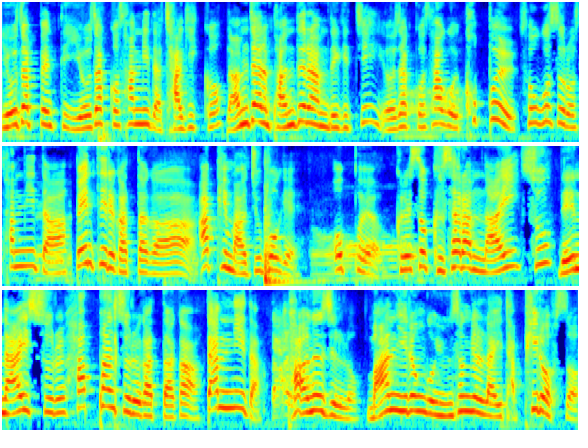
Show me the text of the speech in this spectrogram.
여자 팬티 여자 거 삽니다. 자기 거. 남자는 반대로 하면 되겠지? 여자 거 사고 커플 속옷으로 삽니다. 팬티를 갖다가 앞이 마주보게 엎어요. 그래서 그 사람 나이 수, 내 나이 수를 합한 수를 갖다가 땁니다. 바느질로. 만 이런 거 윤석열 나이 다 필요 없어.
